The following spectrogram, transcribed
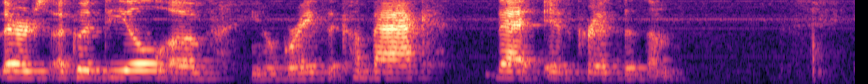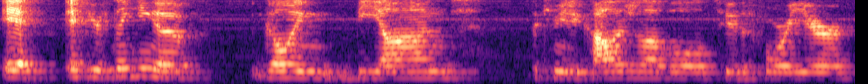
there's a good deal of you know grades that come back that is criticism. If if you're thinking of going beyond the community college level to the four-year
